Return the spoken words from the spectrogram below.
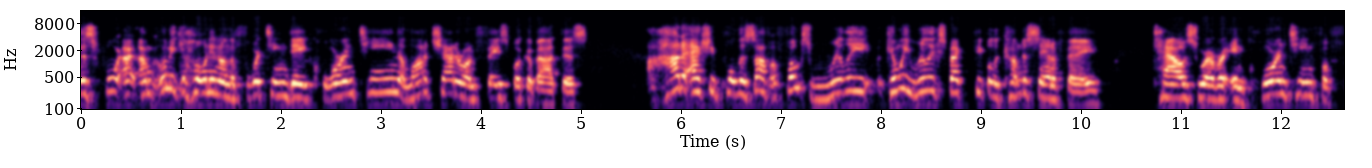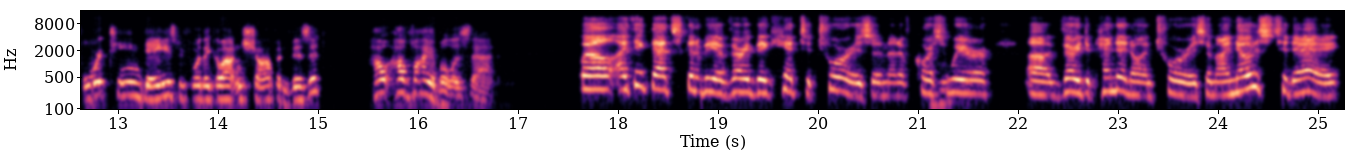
this four. I, am let me hone in on the 14 day quarantine. A lot of chatter on Facebook about this. How to actually pull this off? Are folks really? Can we really expect people to come to Santa Fe, Taos, wherever, in quarantine for 14 days before they go out and shop and visit? How how viable is that? Well, I think that's going to be a very big hit to tourism, and of course, mm-hmm. we're uh, very dependent on tourism. I noticed today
